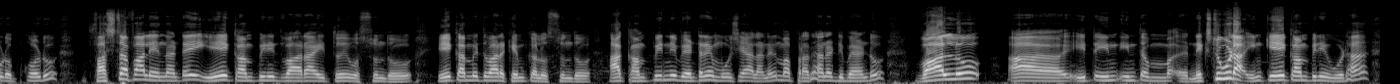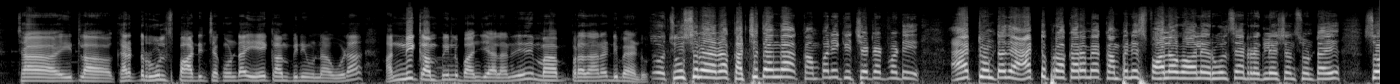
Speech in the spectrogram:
కూడా ఒప్పుకోడు. ఫస్ట్ ఆఫ్ ఆల్ ఏంటంటే ఏ కంపెనీ ద్వారా అయితే వస్తుందో ఏ కంపెనీ ద్వారా కెమికల్ వస్తుందో ఆ కంపెనీని వెంటనే మూసేయాలనేది మా ప్రధాన డిమాండ్. వాళ్ళు ఇంత నెక్స్ట్ కూడా ఇంకే కంపెనీ కూడా చా ఇట్లా కరెక్ట్ రూల్స్ పాటించకుండా ఏ కంపెనీ ఉన్నా కూడా అన్ని కంపెనీలు బంద్ చేయాలనేది మా ప్రధాన డిమాండ్ సో చూస్తున్నారా ఖచ్చితంగా కంపెనీకి ఇచ్చేటటువంటి యాక్ట్ ఉంటుంది. యాక్ట్ ప్రకారమే కంపెనీస్ ఫాలో కావాలి రూల్స్ అండ్ రెగ్యులేషన్స్ ఉంటాయి. సో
